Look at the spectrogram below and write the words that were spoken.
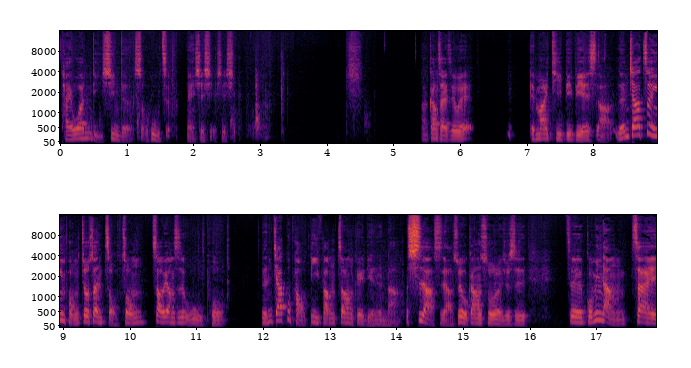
台湾理性的守护者。”哎，谢谢谢谢。啊，刚才这位 MIT BBS 啊，人家郑云鹏就算走中，照样是五五坡，人家不跑地方，照样可以连任拿。是啊是啊，所以我刚刚说了，就是这国民党在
